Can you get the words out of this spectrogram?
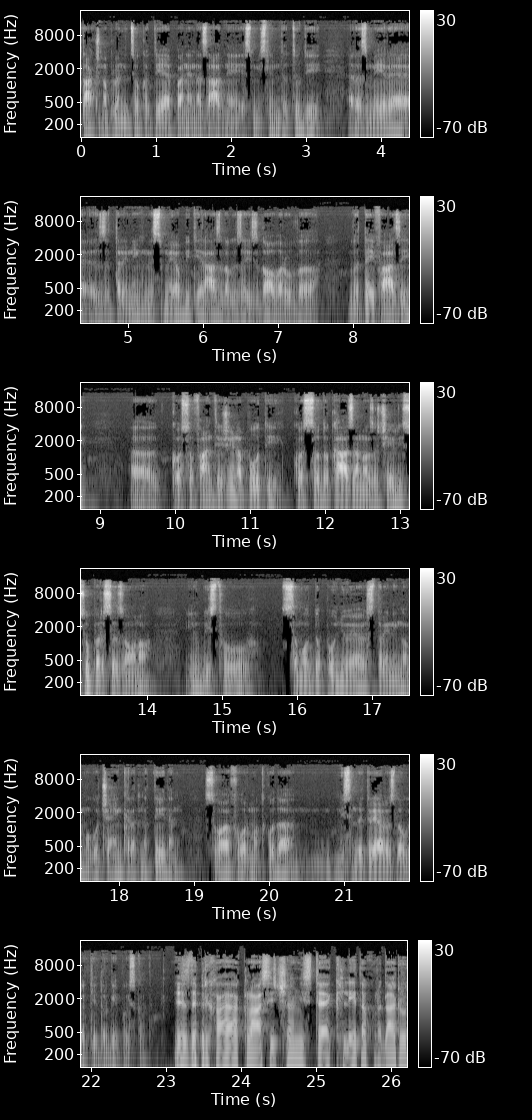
takšno planico, kot je, pa ne na zadnje. Jaz mislim, da tudi razmere za trening ne smejo biti razlog za izgovor v, v tej fazi, uh, ko so fanti že na poti, ko so dokazano začeli super sezono in v bistvu samo dopolnjujejo s treningom, mogoče enkrat na teden svojo formo. Tako da mislim, da je treba razloge, ki je druge poiskati. Zdaj prihaja klasičen iztek leta v koledarju,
